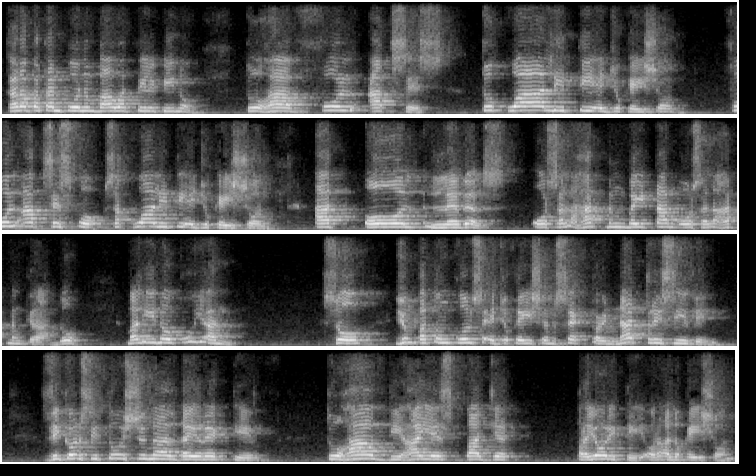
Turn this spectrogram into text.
Karapatan po ng bawat Pilipino to have full access to quality education. Full access po sa quality education at all levels o sa lahat ng baitang o sa lahat ng grado. Malinaw po yan. So, yung patungkol sa education sector not receiving the constitutional directive to have the highest budget priority or allocation,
